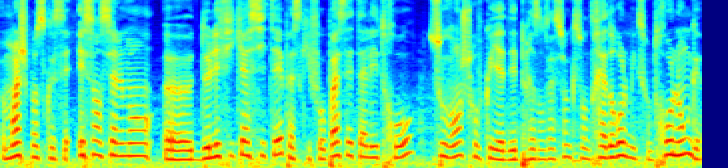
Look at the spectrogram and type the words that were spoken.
Moi, je pense que c'est essentiellement euh, de l'efficacité parce qu'il faut pas s'étaler trop. Souvent, je trouve qu'il y a des présentations qui sont très drôles mais qui sont trop longues.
